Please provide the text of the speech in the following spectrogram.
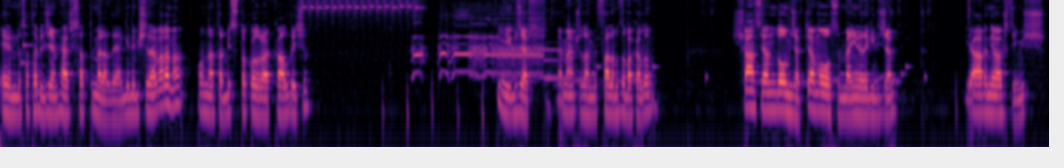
Elimde satabileceğim her şeyi sattım herhalde. Yani yine bir şeyler var ama onlar tabi stok olarak kaldığı için. İyi güzel. Hemen şuradan bir falımıza bakalım. Şans yanında olmayacaktı ama olsun ben yine de gideceğim. Yarın yağışlıymış.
